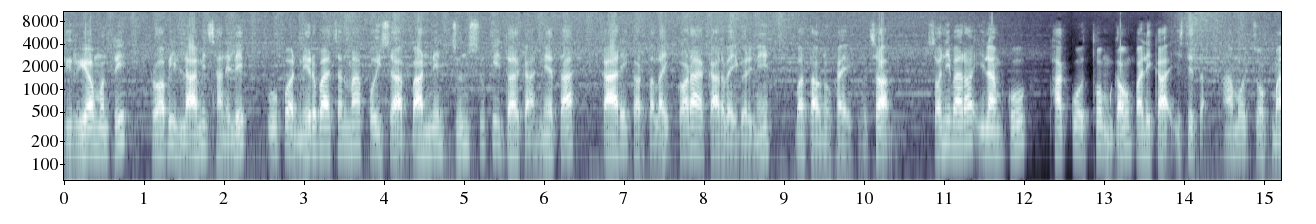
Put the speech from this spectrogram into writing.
गृहमन्त्री रवि लामी छानेले उपनिर्वाचनमा पैसा बाँड्ने जुनसुकै दलका नेता कार्यकर्तालाई कडा कारवाही गरिने बताउनु भएको छ। शनिबार इलामको फाक्कोथोम गाउँपालिका स्थित आमो चोकमा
